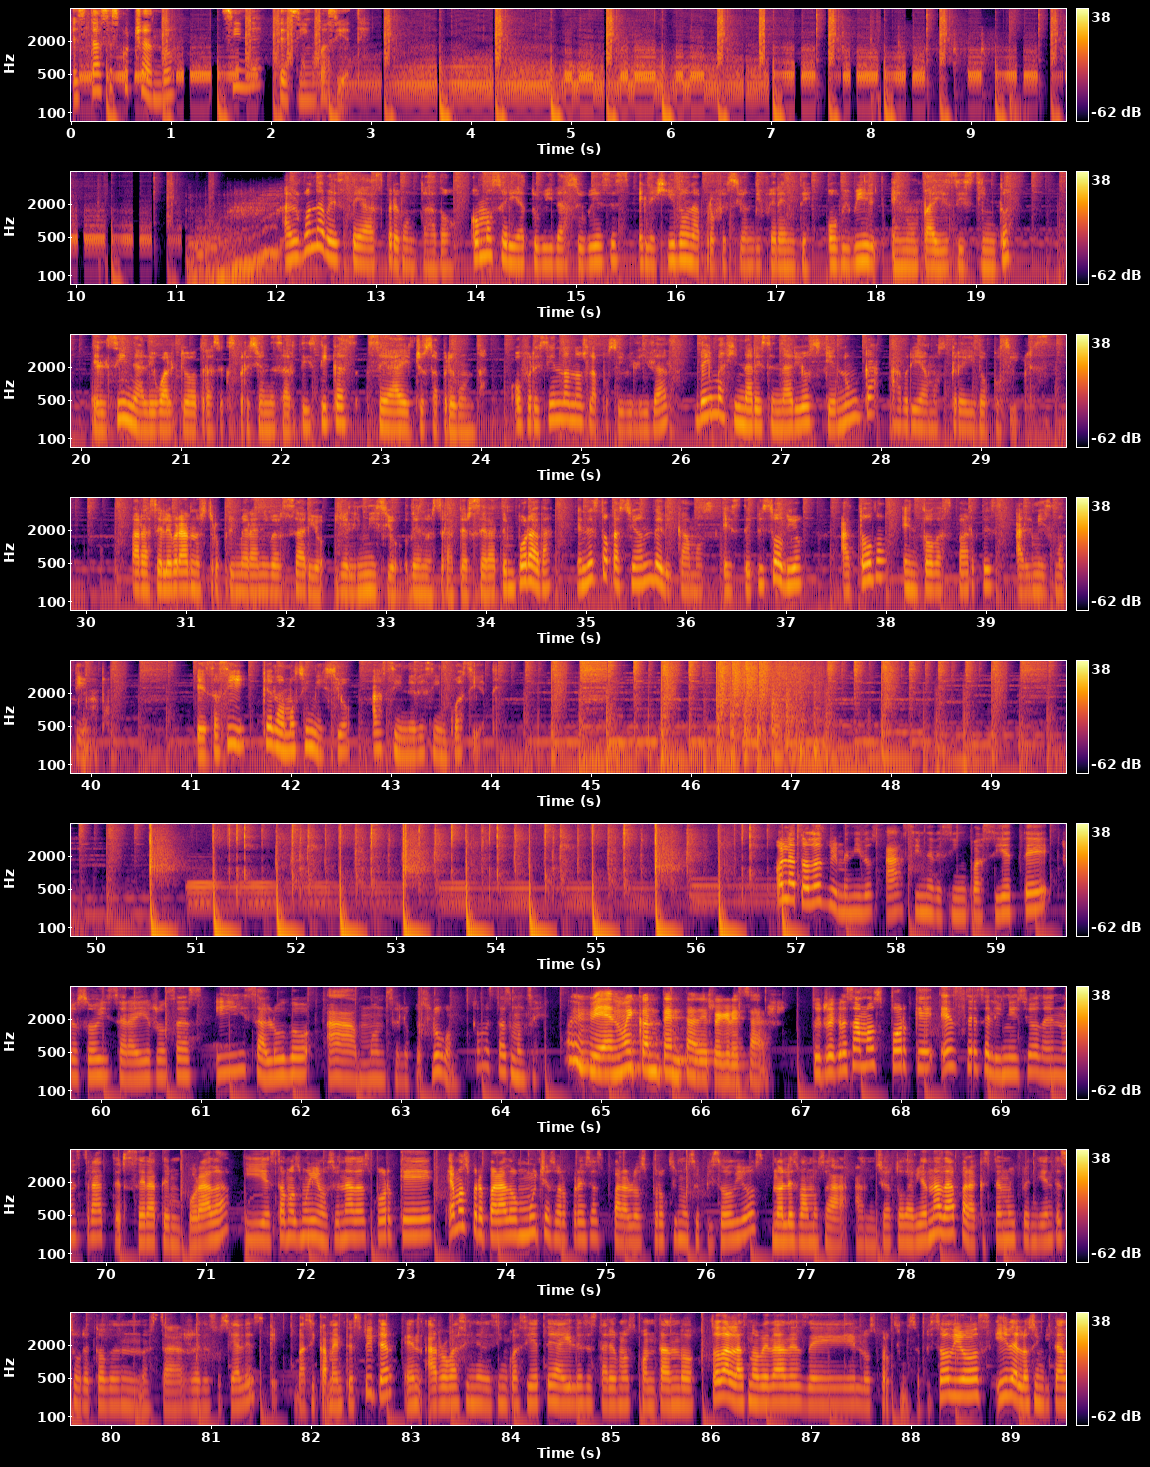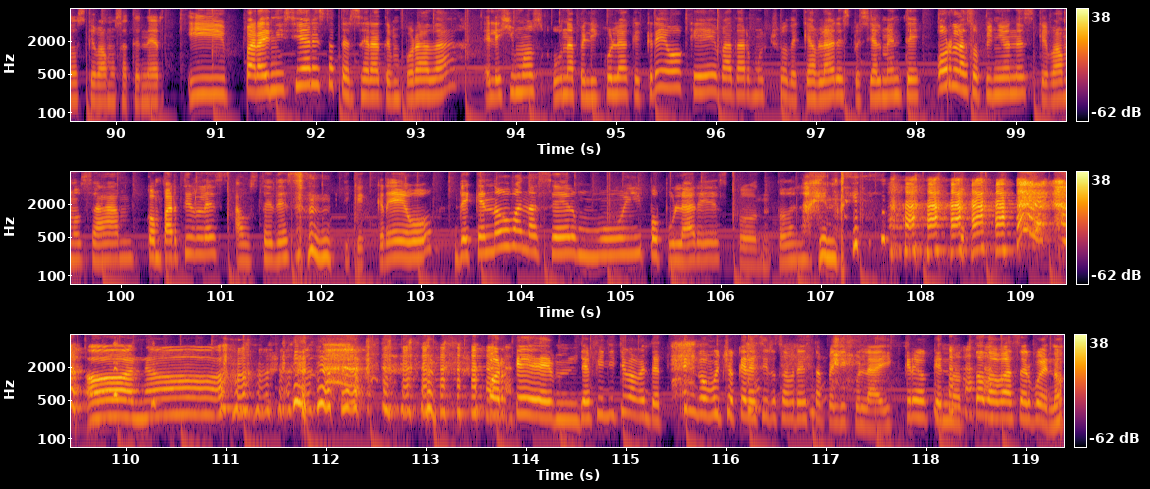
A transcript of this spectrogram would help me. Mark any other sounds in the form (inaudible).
Estás escuchando Cine de 5 a 7. ¿Alguna vez te has preguntado cómo sería tu vida si hubieses elegido una profesión diferente o vivir en un país distinto? El cine, al igual que otras expresiones artísticas, se ha hecho esa pregunta, ofreciéndonos la posibilidad de imaginar escenarios que nunca habríamos creído posibles. Para celebrar nuestro primer aniversario y el inicio de nuestra tercera temporada, en esta ocasión dedicamos este episodio a todo en todas partes al mismo tiempo. Es así que damos inicio a Cine de 5 a 7. Hola a todos, bienvenidos a Cine de 5 a 7. Yo soy Saraí Rosas y saludo a Monse López Lugo. ¿Cómo estás, Monse? Muy bien, muy contenta de regresar. Y regresamos porque este es el inicio de nuestra tercera temporada y estamos muy emocionadas porque hemos preparado muchas sorpresas para los próximos episodios. No les vamos a anunciar todavía nada para que estén muy pendientes, sobre todo en nuestras redes sociales, que básicamente es Twitter, en arroba cine de 5 a 7. Ahí les estaremos contando todas las novedades de los próximos episodios y de los invitados que vamos a tener. Y para iniciar esta tercera temporada, elegimos una película que creo que va a dar mucho de qué hablar especialmente por las opiniones que vamos a compartirles a ustedes (laughs) y que creo de que no van a ser muy populares con toda la gente. (laughs) oh, no. (laughs) Porque mm, definitivamente tengo mucho que decir sobre esta película y creo que no todo va a ser bueno.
